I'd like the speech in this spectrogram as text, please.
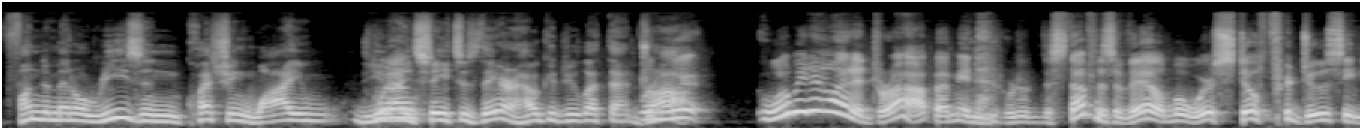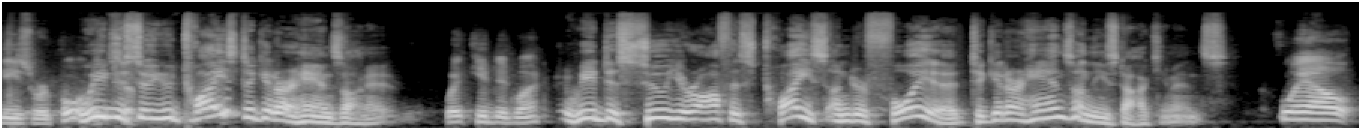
fundamental reason questioning why the well, United States is there. How could you let that drop? Well, we didn't let it drop. I mean, the stuff is available. We're still producing these reports. We had to so. sue you twice to get our hands on it. What, you did what? We had to sue your office twice under FOIA to get our hands on these documents. Well,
